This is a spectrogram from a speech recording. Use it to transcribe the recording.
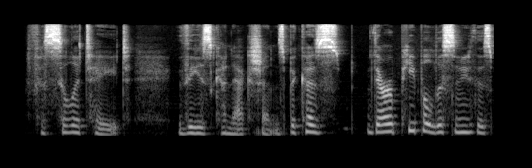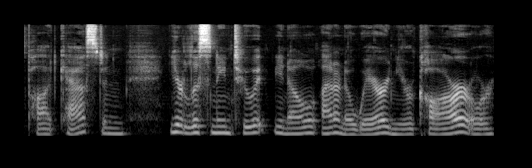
facilitate these connections? Because there are people listening to this podcast, and you're listening to it, you know, I don't know where, in your car or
